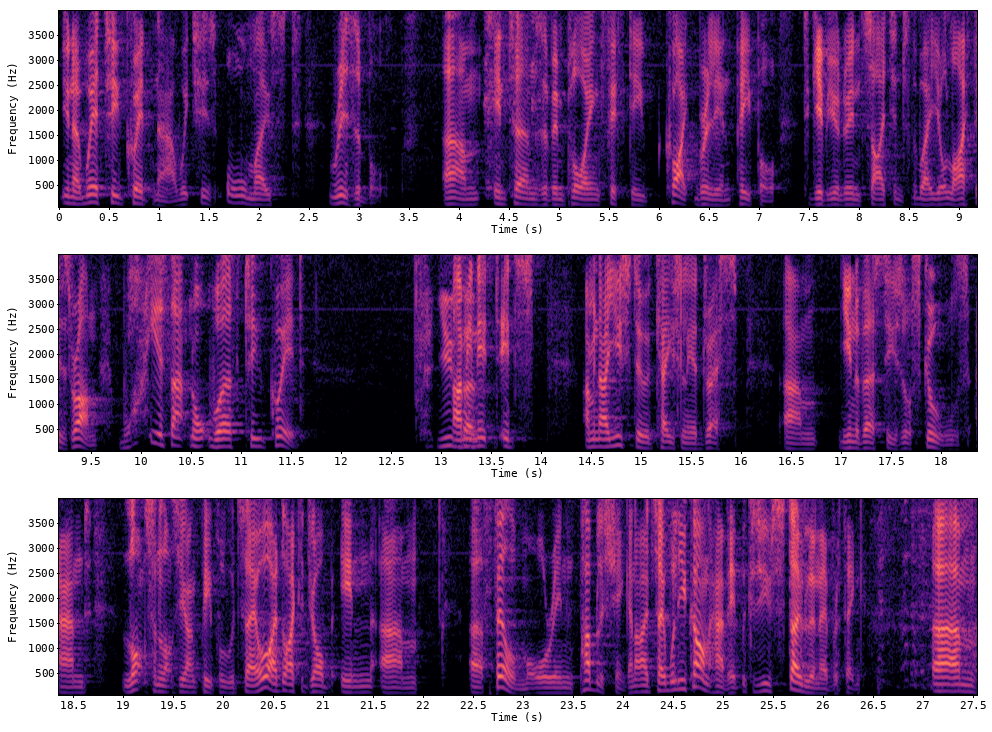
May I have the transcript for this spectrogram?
you know, we're two quid now, which is almost risible um, in terms of employing 50 quite brilliant people to give you an insight into the way your life is run. Why is that not worth two quid? You've, I mean, um, it, it's. I mean, I used to occasionally address um, universities or schools, and lots and lots of young people would say, "Oh, I'd like a job in um, uh, film or in publishing," and I'd say, "Well, you can't have it because you've stolen everything. Um,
